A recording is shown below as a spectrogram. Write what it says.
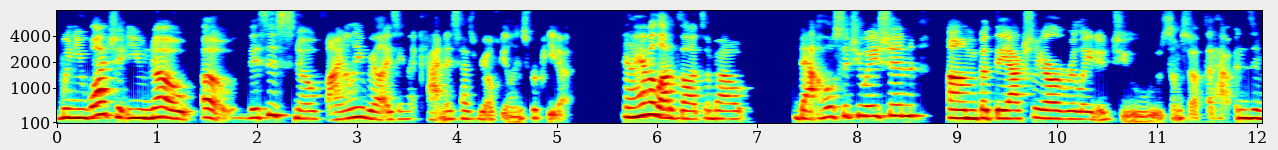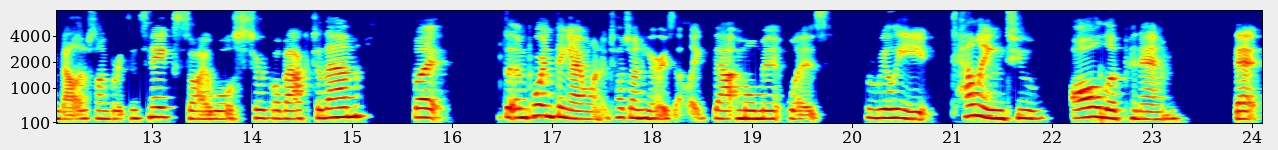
when you watch it, you know, oh, this is Snow finally realizing that Katniss has real feelings for Peeta. And I have a lot of thoughts about that whole situation, um, but they actually are related to some stuff that happens in Ballad of Songbirds and Snakes, so I will circle back to them. But the important thing I want to touch on here is that like that moment was really telling to all of Panem that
